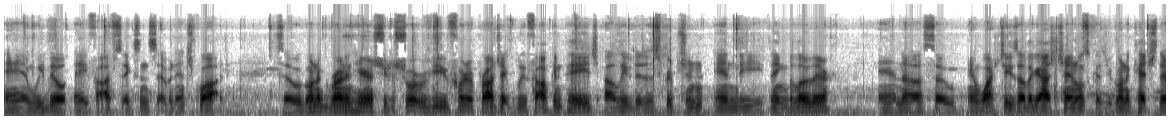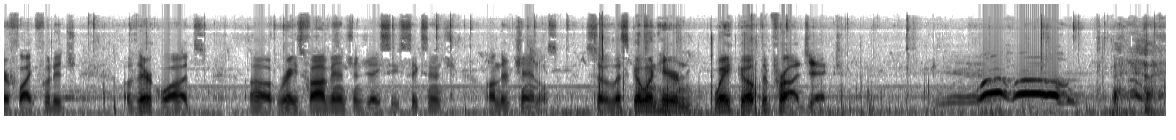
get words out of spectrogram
and we built a 5, 6, and 7 inch quad. So we're going to run in here and shoot a short review for the Project Blue Falcon page. I'll leave the description in the thing below there. And uh, so, and watch these other guys' channels because you're going to catch their flight footage of their quads, uh, Ray's 5 inch and JC's 6 inch on their channels. So let's go in here and wake up the project. Woohoo!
